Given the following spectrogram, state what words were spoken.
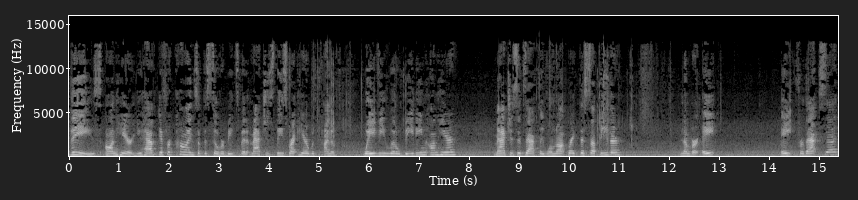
these on here. You have different kinds of the silver beads, but it matches these right here with kind of wavy little beading on here. Matches exactly. Will not break this up either. Number eight. Eight for that set.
